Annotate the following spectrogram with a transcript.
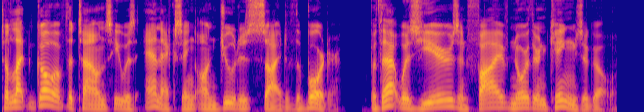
to let go of the towns he was annexing on Judah's side of the border. But that was years and five northern kings ago.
